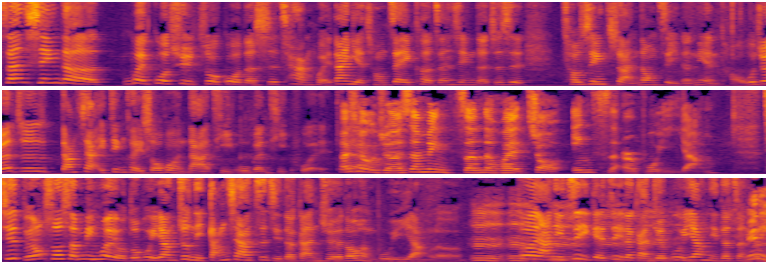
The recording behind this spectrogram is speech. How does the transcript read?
真心的为过去做过的事忏悔，但也从这一刻真心的，就是重新转动自己的念头。我觉得就是当下一定可以收获很大的体悟跟体会，而且我觉得生命真的会就因此而不一样。其实不用说生命会有多不一样，就你当下自己的感觉都很不一样了。嗯嗯，对啊，你自己给自己的感觉不一样，你的整个人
